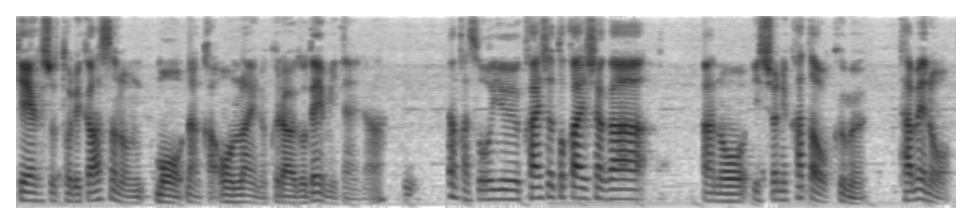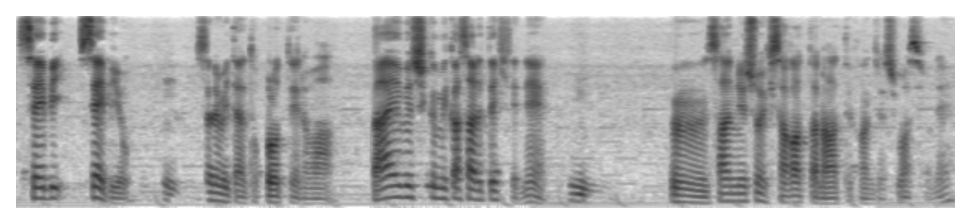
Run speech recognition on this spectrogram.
契約書取り交わすのもなんかオンラインのクラウドでみたいな、うんなんかそういう会社と会社が、あの、一緒に肩を組むための整備、整備をうんするみたいなところっていうのは、だいぶ仕組み化されてきてね、うん。うん、参入消費下がったなって感じがしますよね。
